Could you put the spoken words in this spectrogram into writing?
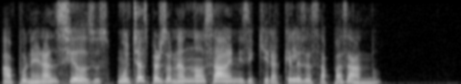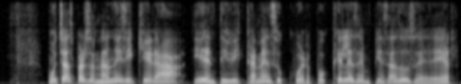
a poner ansiosos, muchas personas no saben ni siquiera qué les está pasando, muchas personas ni siquiera identifican en su cuerpo qué les empieza a suceder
